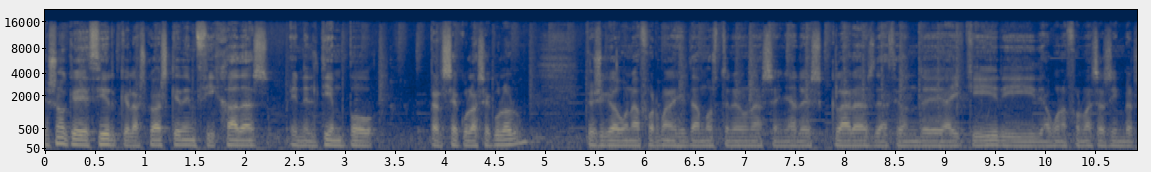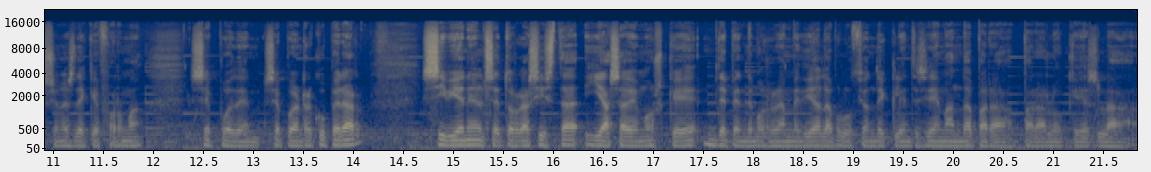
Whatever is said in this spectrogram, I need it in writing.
Eso no quiere decir que las cosas queden fijadas en el tiempo per secula seculorum, pero sí que de alguna forma necesitamos tener unas señales claras de hacia dónde hay que ir y de alguna forma esas inversiones de qué forma se pueden, se pueden recuperar. Si bien en el sector gasista ya sabemos que dependemos en gran medida de la evolución de clientes y demanda para, para lo que es la,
